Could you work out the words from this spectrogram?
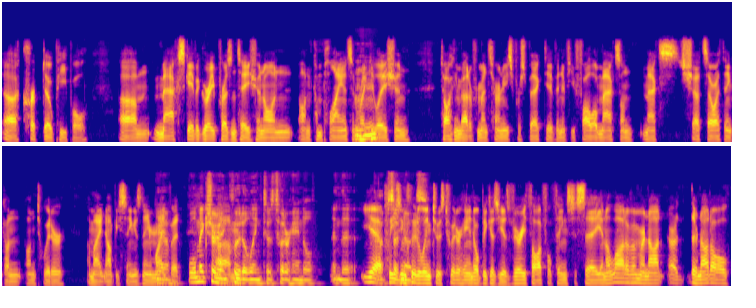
uh, crypto people. Um, Max gave a great presentation on on compliance and mm-hmm. regulation, talking about it from an attorney's perspective. And if you follow Max on Max Schatzow, I think on on Twitter, I might not be saying his name right, but we'll make sure to um, include a link to his Twitter handle in the yeah please include notes. a link to his twitter handle because he has very thoughtful things to say and a lot of them are not are they're not all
